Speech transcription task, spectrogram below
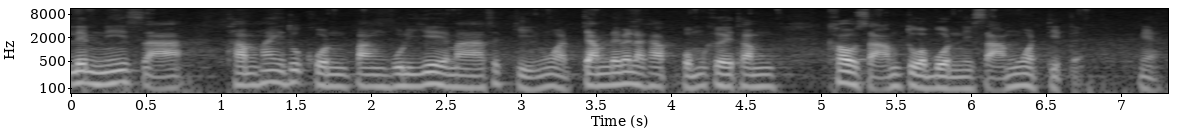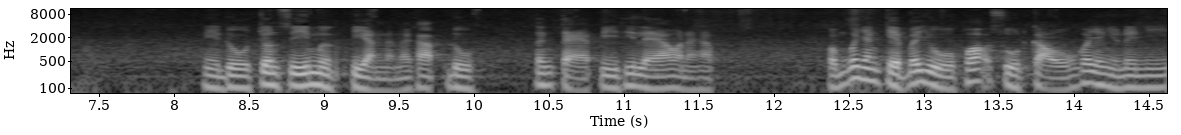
เล่มนี้สาทำให้ทุกคนปังบุริเย่มาสักกี่งวดจำได้ไหมล่ะครับ ผมเคยทำเข้าสามตัวบนในสามงวดติดเนี่ยนี่ดูจนสีหมึกเปลี่ยนนะครับ ดูตั้งแต่ปีที่แล้วนะครับ ผมก็ยังเก็บไว้อยู่เพราะสูตรเก่าก็ยังอยู่ในนี้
